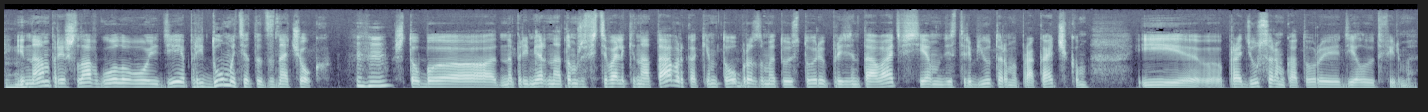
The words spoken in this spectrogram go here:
и нам пришла в голову идея придумать этот значок Мгм. чтобы, например, на том же фестивале Кинотавр каким-то образом эту историю презентовать всем дистрибьюторам и прокатчикам и э, продюсерам, которые делают фильмы.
